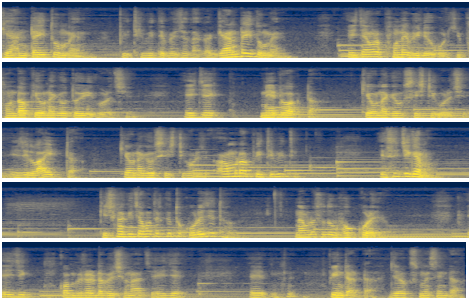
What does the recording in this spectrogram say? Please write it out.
জ্ঞানটাই তো মেন পৃথিবীতে বেঁচে থাকা। জ্ঞানটাই তো মেন এই যে আমরা ফোনে ভিডিও করছি ফোনটাও কেউ না কেউ তৈরি করেছে। এই যে নেটওয়ার্কটা কেউ না কেউ সৃষ্টি করেছে। এই যে লাইটটা কেউ না কেউ সৃষ্টি করেছে। আমরা পৃথিবীতে এসেছি কেন? কিছু না কিছু আমাদেরকে তো করে যেতে হবে। না আমরা শুধু ভোগ করে যাব। এই যে কম্পিউটারটা পেছনে আছে, এই যে প্রিন্টারটা জেরক্স মেশিনটা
